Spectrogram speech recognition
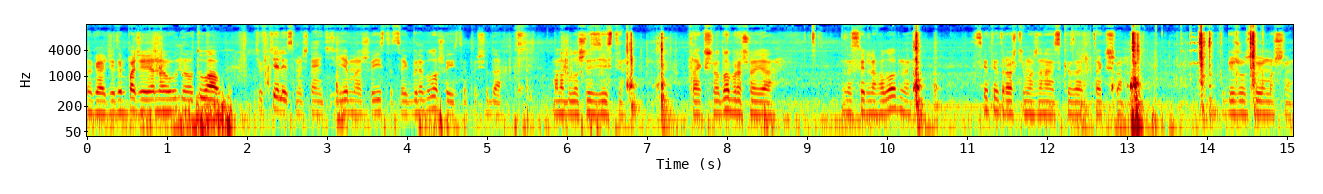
Чесно кажучи, тим паче я нав- наготував тюфтелі смачненьких, є мене що їсти. Це якби не було що їсти, то сюди можна було щось з'їсти. Так що добре, що я не сильно голодний. Ситий трошки можна навіть сказати. Так що біжу в свою машину.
